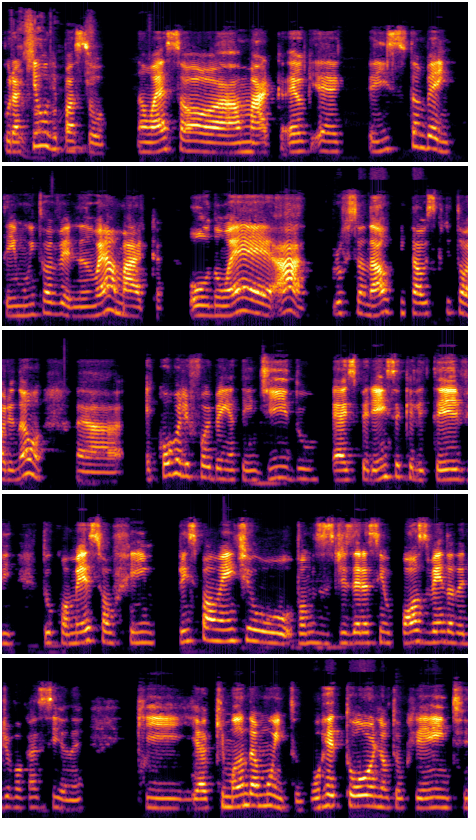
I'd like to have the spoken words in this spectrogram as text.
Por aquilo Exatamente. que passou. Não é só a marca. É, é, é, isso também tem muito a ver. Não é a marca, ou não é, ah, profissional tem tal escritório. Não, é, é como ele foi bem atendido, é a experiência que ele teve do começo ao fim, principalmente o, vamos dizer assim, o pós-venda da advocacia, né? Que é que manda muito, o retorno ao teu cliente.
